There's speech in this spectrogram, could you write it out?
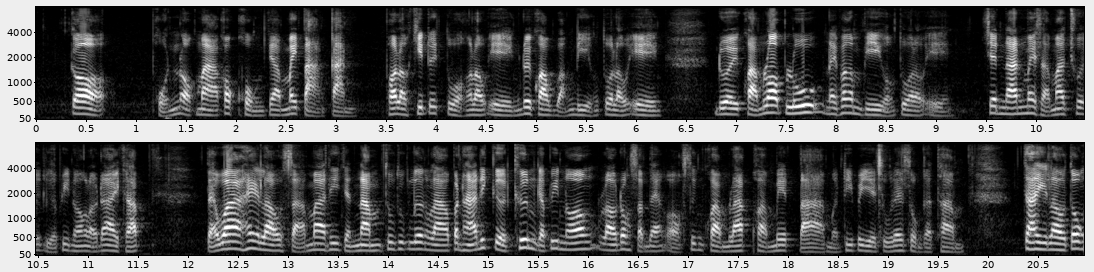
ำก็ผลออกมาก็คงจะไม่ต่างกัน เพราะเราคิดด้วยตัวของเราเอง ด้วยความหวังดีของตัวเราเอง ด้วยความรอบรู้ในพระคัมภีร์ของตัวเราเอง เช่นนั้นไม่สามารถช่วยเหลือพี่น้องเราได้ครับ แต่ว่าให้เราสามารถที่จะนำทุกๆ เรื่องราวปัญหาที่เกิดขึ้นกับพี่น้องเราต้องสแสดงออกซึ่งความรักความเมตตาเหมือนที่พระเยซูได้ทรงกระทำ ใจเราต้อง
